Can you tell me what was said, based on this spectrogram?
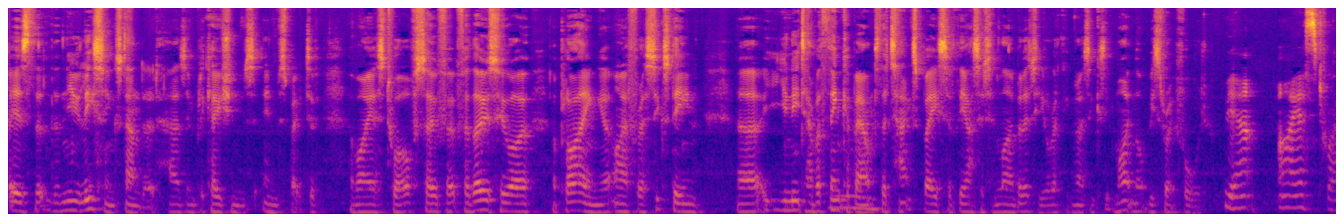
is that the new leasing standard has implications in respect of, of IAS 12. So for, for those who are applying IFRS 16, uh, you need to have a think about the tax base of the asset and liability you're recognising because it might not be straightforward. Yeah. IAS 12.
